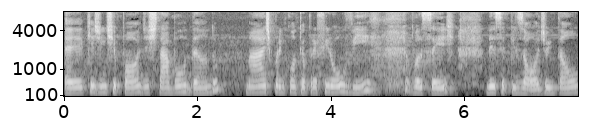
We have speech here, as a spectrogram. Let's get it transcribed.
é, que a gente pode estar abordando, mas por enquanto eu prefiro ouvir vocês nesse episódio. Então,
